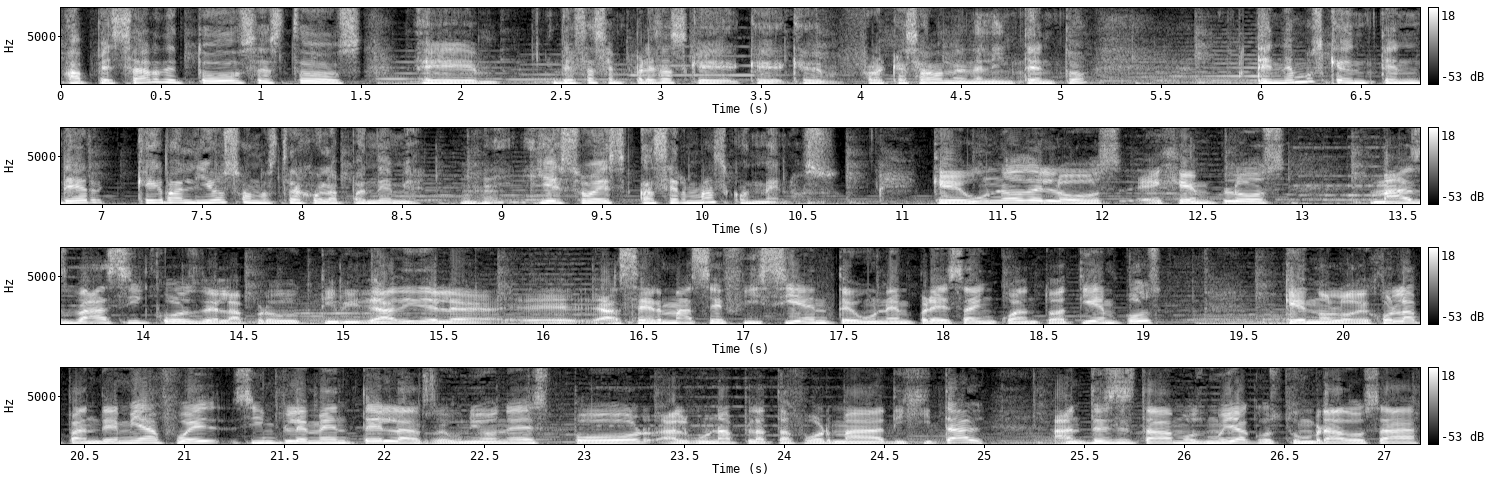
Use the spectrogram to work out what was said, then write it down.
a pesar de todos estos, eh, de esas empresas que fracasaron en el intento, tenemos que entender qué valioso nos trajo la pandemia. Y eso es hacer más con menos. que uno de los ejemplos más básicos de la productividad y de eh, hacer más eficiente una empresa en cuanto a tiempos que nos lo dejó la pandemia fue simplemente las reuniones por alguna plataforma digital. Antes estábamos muy acostumbrados a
